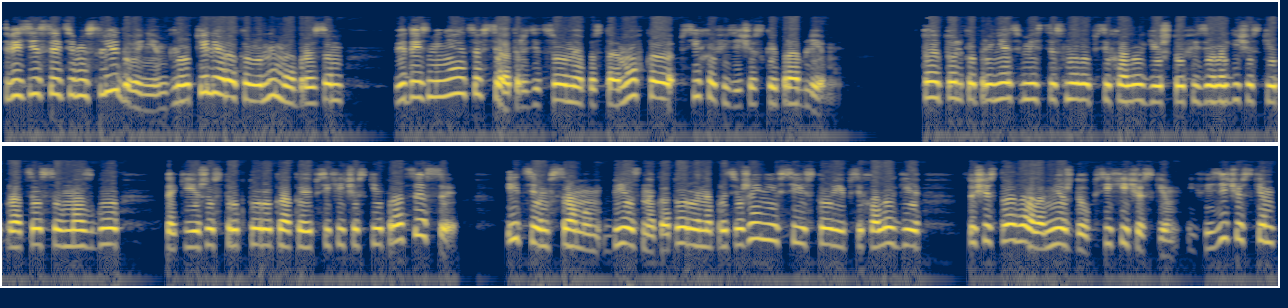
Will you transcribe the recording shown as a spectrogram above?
В связи с этим исследованием для Келлера коренным образом – видоизменяется вся традиционная постановка психофизической проблемы. Стоит только принять вместе с новой психологией, что физиологические процессы в мозгу такие же структуры, как и психические процессы, и тем самым бездна, которая на протяжении всей истории психологии существовала между психическим и физическим,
